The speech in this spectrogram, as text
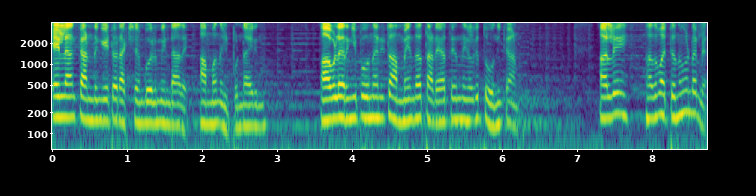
എല്ലാം കണ്ടും കേട്ട ഒരു അക്ഷരം പോലും മിണ്ടാതെ അമ്മ നിൽപ്പുണ്ടായിരുന്നു. അവൾ ഇറങ്ങിപ്പോകുന്ന കണ്ടിട്ട് അമ്മ എന്താ തടയാത്തതെന്ന് നിങ്ങൾക്ക് തോന്നിക്കാണും. അല്ലേ അത് മറ്റൊന്നും കൊണ്ടല്ല.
